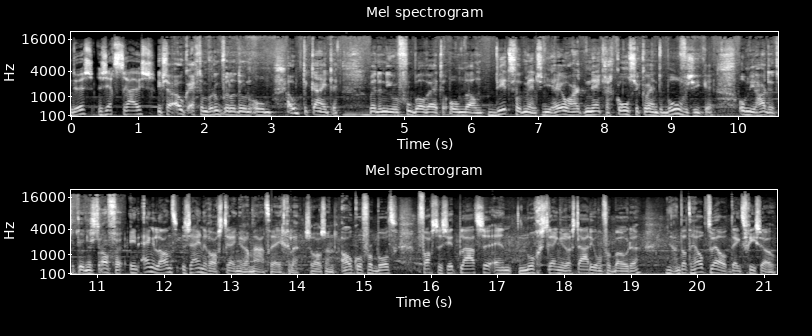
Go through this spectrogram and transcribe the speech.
Dus, zegt Struis... Ik zou ook echt een beroep willen doen om ook te kijken met een nieuwe voetbalwet... om dan dit soort mensen die heel hardnekkig, consequent de boel verzieken... om die harder te kunnen straffen. In Engeland zijn er al strengere maatregelen. Zoals een alcoholverbod, vaste zitplaatsen en nog strengere stadionverboden. Ja, dat helpt wel, denkt Friso.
